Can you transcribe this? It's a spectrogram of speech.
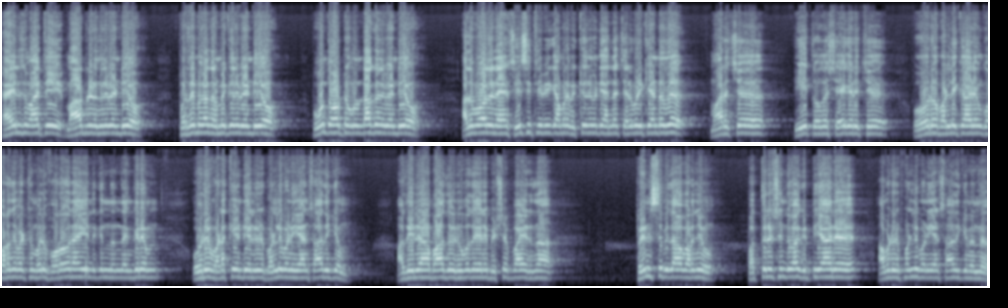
ടൈൽസ് മാറ്റി മാർബിൾ ഇടുന്നതിന് വേണ്ടിയോ പ്രതിമകൾ നിർമ്മിക്കുന്നതിന് വേണ്ടിയോ പൂന്തോട്ടങ്ങൾ ഉണ്ടാക്കുന്നതിന് വേണ്ടിയോ അതുപോലെ തന്നെ C C T V camera വെക്കുന്നതിന് വേണ്ടി അല്ല ചെലവഴിക്കേണ്ടത്. മറിച്ച് ഈ തുക ശേഖരിച്ച് ഓരോ പള്ളിക്കാരും കുറഞ്ഞപക്ഷം ഒരു ഫൊറോനായി നിന്നെങ്കിലും ഒരു വടക്കേ ഇന്ത്യയിൽ ഒരു പള്ളി പണിയാൻ സാധിക്കും. അദിലാബാദ് രൂപതയിലെ ബിഷപ്പായിരുന്ന പ്രിൻസ് പിതാവ് പറഞ്ഞു പത്ത് ലക്ഷം രൂപ കിട്ടിയാൽ അവിടെ ഒരു പള്ളി പണിയാൻ സാധിക്കുമെന്ന്.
